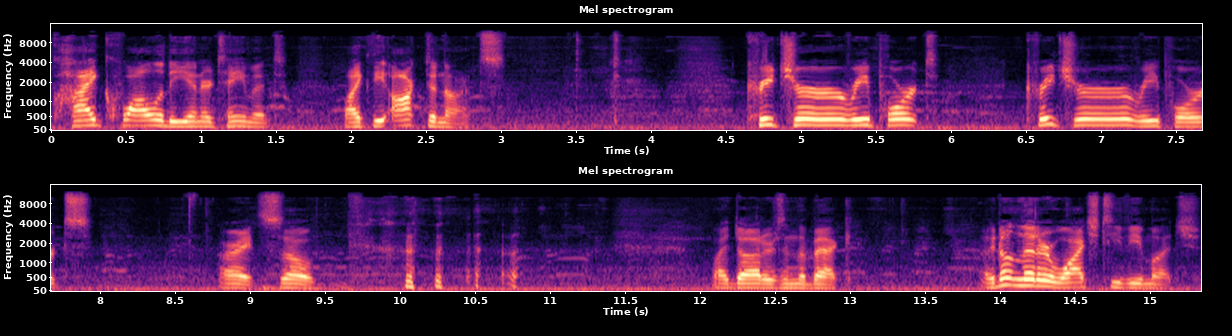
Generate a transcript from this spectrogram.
high quality entertainment like the Octonauts. Creature Report. Creature Reports. All right, so my daughter's in the back. I don't let her watch TV much,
